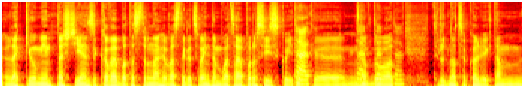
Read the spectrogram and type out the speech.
lekkie umiejętności językowe, bo ta strona chyba z tego co pamiętam była cała po rosyjsku i tak, Tak, e, no, Tak, było tak, tak. trudno cokolwiek tam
